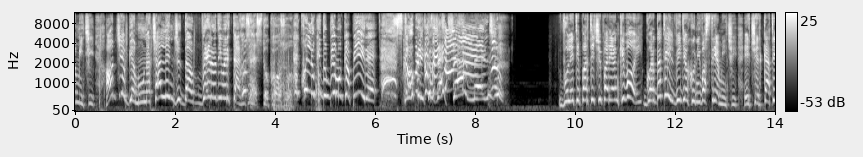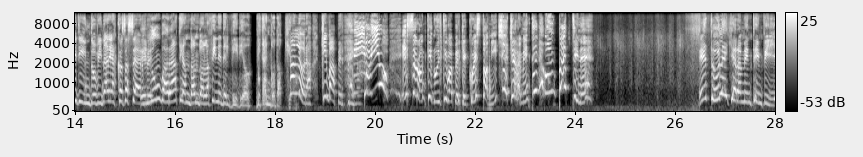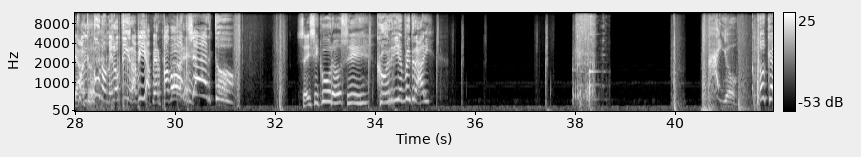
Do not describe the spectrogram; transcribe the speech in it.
amici! Oggi abbiamo una challenge davvero divertente! Cos'è sto coso? È quello che dobbiamo capire! Scopri cos'è challenge! Volete partecipare anche voi? Guardate il video con i vostri amici e cercate di indovinare a cosa serve! E non barate andando alla fine del video. Vi tengo d'occhio. Allora, chi va per prima? Io, io! E sarò anche l'ultima perché questo, amici, è chiaramente un pettine! E tu l'hai chiaramente impigliato. Qualcuno me lo tira via, per favore! Certo! Sei sicuro? Sì. Corri e vedrai! Aio! Ok,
